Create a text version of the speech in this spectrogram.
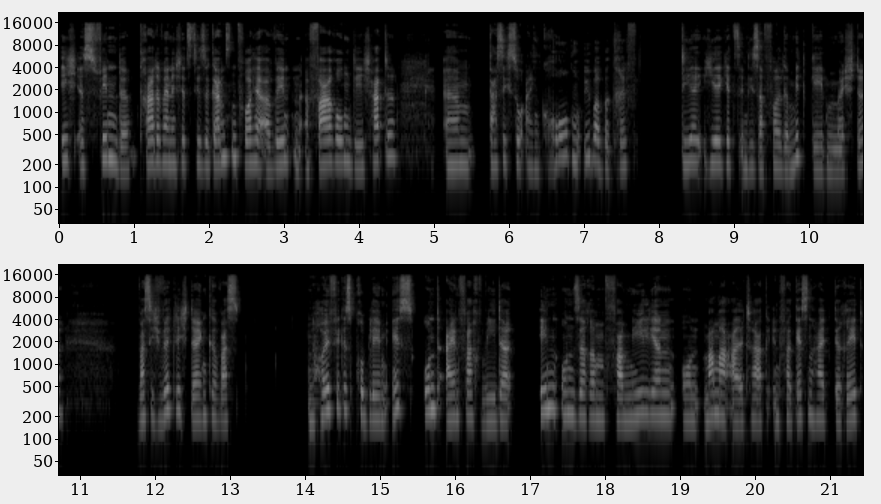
ich es finde, gerade wenn ich jetzt diese ganzen vorher erwähnten Erfahrungen, die ich hatte, dass ich so einen groben Überbegriff dir hier jetzt in dieser Folge mitgeben möchte, was ich wirklich denke, was ein häufiges Problem ist und einfach wieder in unserem Familien- und Mama-Alltag in Vergessenheit gerät,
